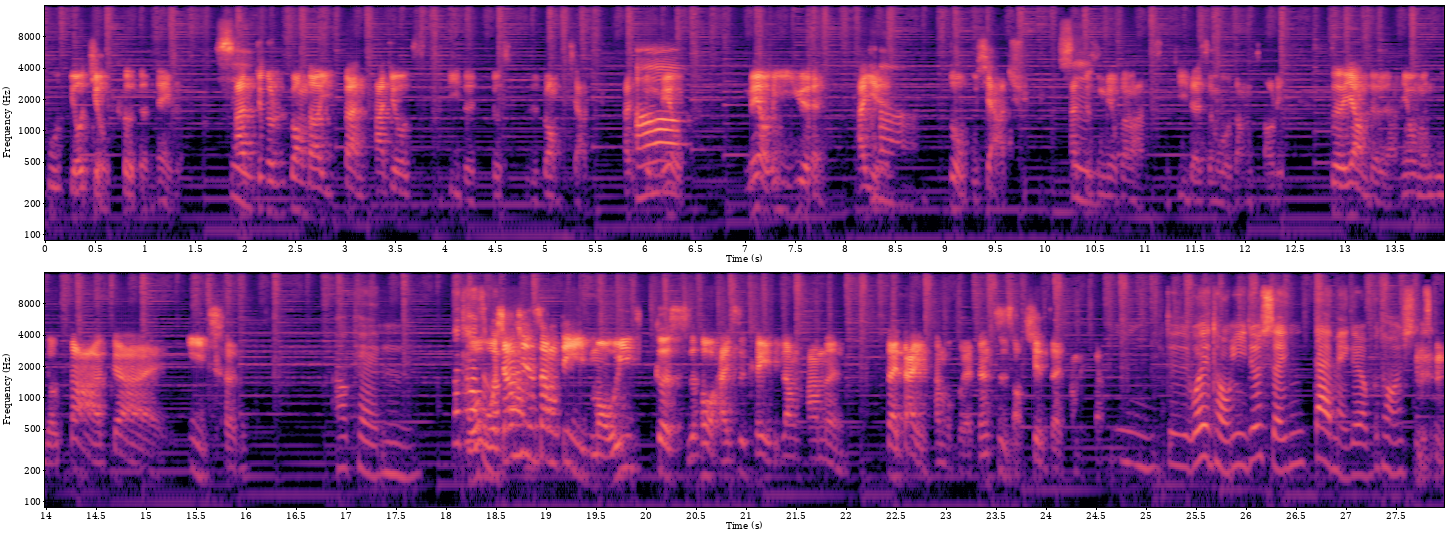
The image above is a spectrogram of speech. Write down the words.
不有九课的内容，是他就 run 到一半，他就实际的就是 run 不下去，他就没有、哦没有意愿，他也嗯做不下去，他就是是没有办法实际在生活当中操练。这样的两年门路小组大概一成，OK，嗯，那他我我相信上帝某一个时候还是可以让他们再带领他们回来，但至少现在他没办。法。嗯，对对，我也同意，就是神带每个人不同的时间。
